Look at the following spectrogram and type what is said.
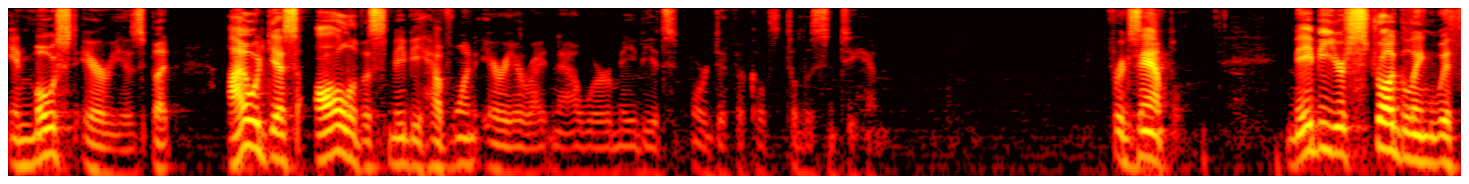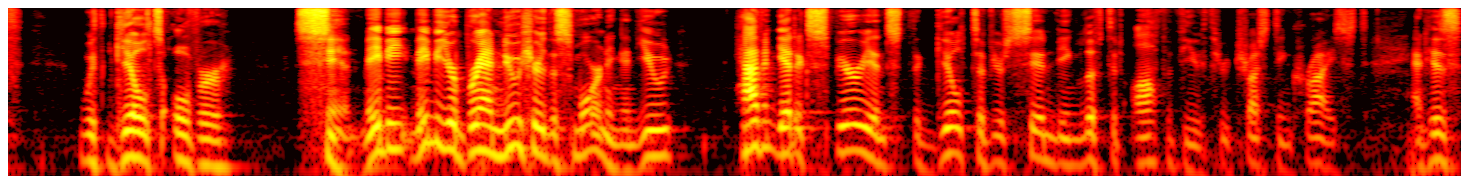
in most areas, but I would guess all of us maybe have one area right now where maybe it's more difficult to listen to Him. For example, maybe you're struggling with, with guilt over sin. Maybe, maybe you're brand new here this morning and you haven't yet experienced the guilt of your sin being lifted off of you through trusting Christ and His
